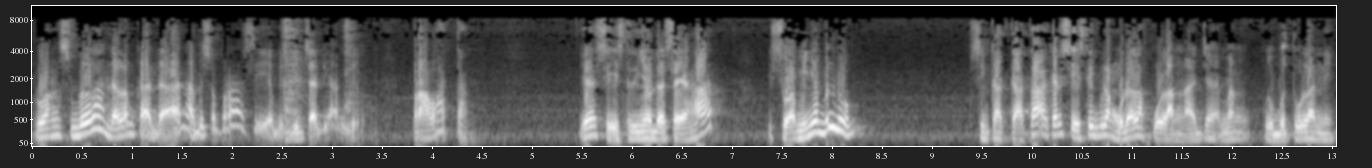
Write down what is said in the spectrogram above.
ruang sebelah dalam keadaan habis operasi, habis ginjal diambil. Perawatan. Ya, si istrinya udah sehat, suaminya belum. Singkat kata, akhirnya si istri bilang, udahlah pulang aja. Emang kebetulan nih,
